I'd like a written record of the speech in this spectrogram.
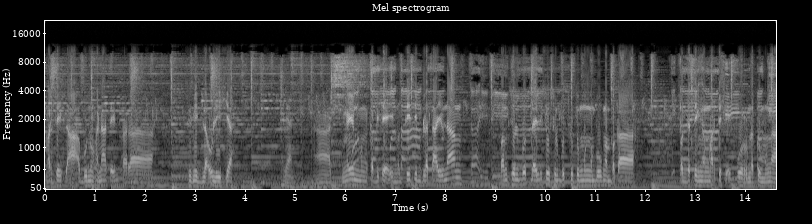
Martes aabunuhan natin para sumigla uli siya. Yan. At ngayon mga kabisay ay magtitimpla tayo ng pangsulbot dahil isusulbot ko itong mga bunga. Baka pagdating ng Martes ay puro na itong mga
